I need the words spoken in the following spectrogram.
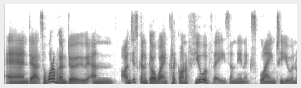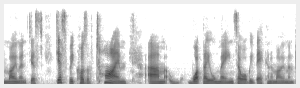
And uh, so what I'm going to do, and I'm just going to go away and click on a few of these and then explain to you in a moment, just just because of time, um, what they all mean. So I'll be back in a moment.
